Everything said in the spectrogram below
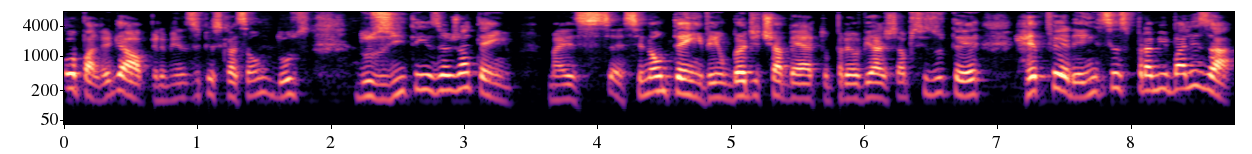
opa, legal, pelo menos a especificação dos, dos itens eu já tenho. Mas eh, se não tem, vem um budget aberto para eu viajar, eu preciso ter referências para me balizar.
